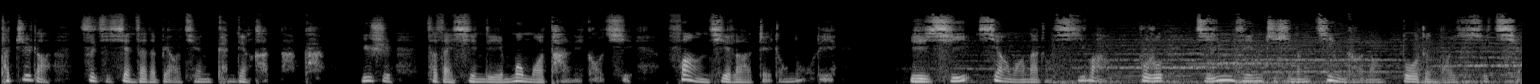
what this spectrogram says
他知道自己现在的表情肯定很难看。于是他在心里默默叹了一口气，放弃了这种努力。与其向往那种希望，不如仅仅只是能尽可能多挣到一些钱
